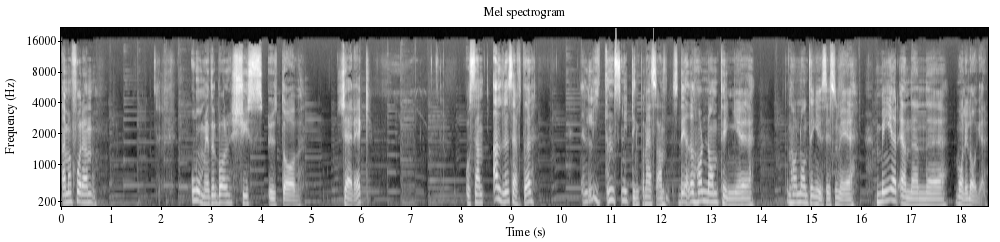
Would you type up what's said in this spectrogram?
Nej, man får en omedelbar kyss utav kärlek. Och sen alldeles efter en liten snyting på näsan. Så det, den har någonting eh, den har någonting i sig som är mer än en eh, vanlig lager.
